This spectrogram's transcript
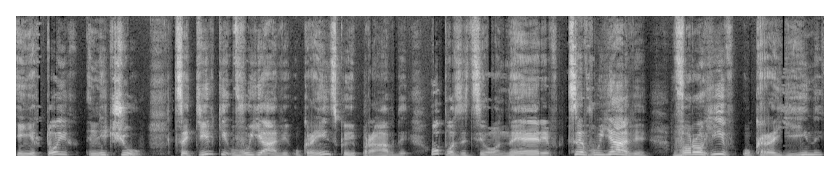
і ніхто їх не чув. Це тільки в уяві української правди, опозиціонерів, це в уяві ворогів України,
